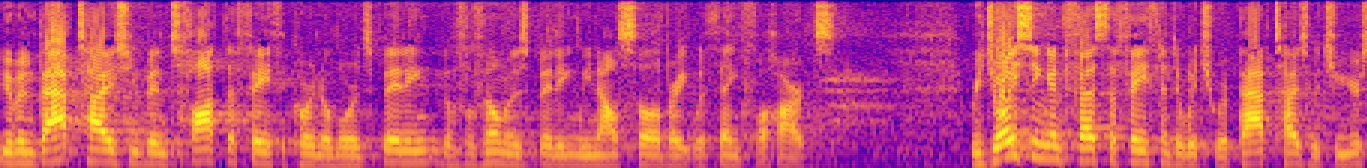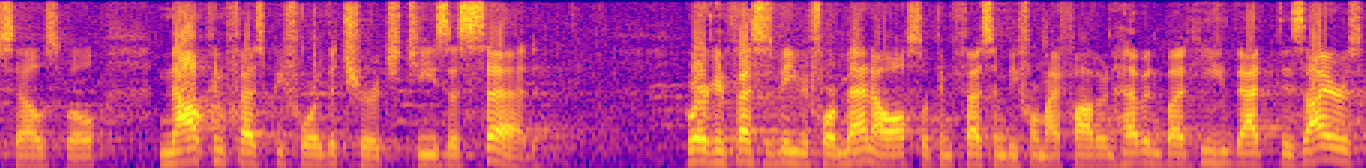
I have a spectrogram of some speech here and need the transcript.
You've been baptized, you've been taught the faith according to the Lord's bidding. The fulfillment of his bidding we now celebrate with thankful hearts. Rejoicing confess the faith into which you were baptized, which you yourselves will now confess before the church, Jesus said. Whoever confesses me before men, I'll also confess him before my Father in heaven. But he that desires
